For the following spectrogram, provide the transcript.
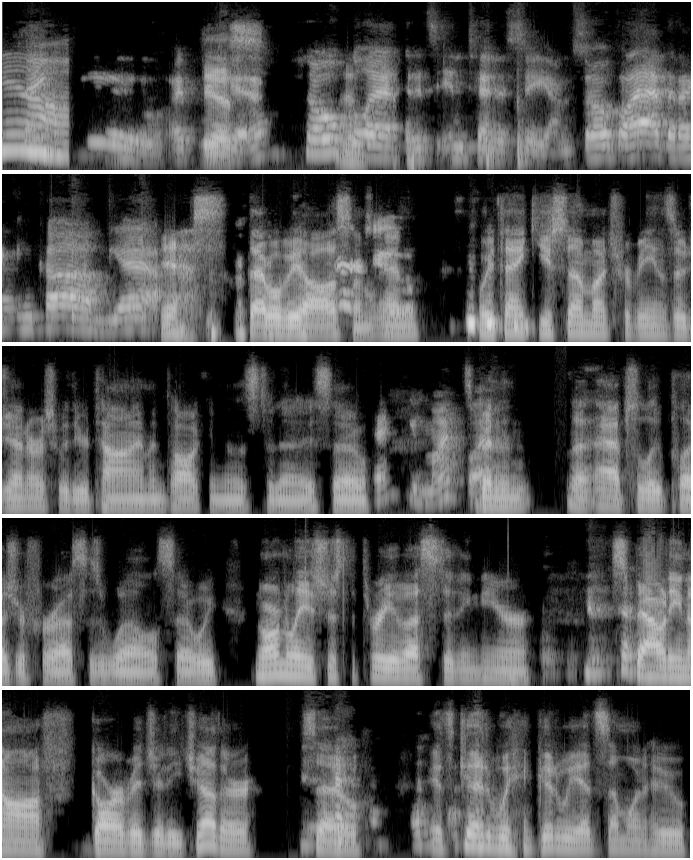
Yeah. Thank you. I appreciate Yes. it. I'm so And- glad that it's in Tennessee. I'm so glad that I can come. Yeah. Yes, that will be awesome. And we thank you so much for being so generous with your time and talking to us today. So Thank you. My pleasure. It's been an, an absolute pleasure for us as well. So we normally it's just the three of us sitting here spouting off garbage at each other. So it's good we good we had someone who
